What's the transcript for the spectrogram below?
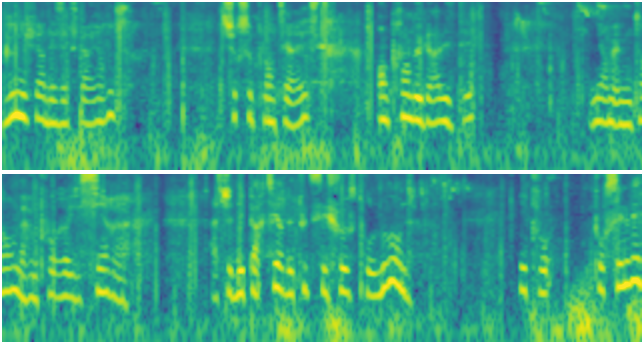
venue faire des expériences sur ce plan terrestre, empreint de gravité, mais en même temps, ben, pour réussir à, à, se départir de toutes ces choses trop lourdes et pour, pour s'élever,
